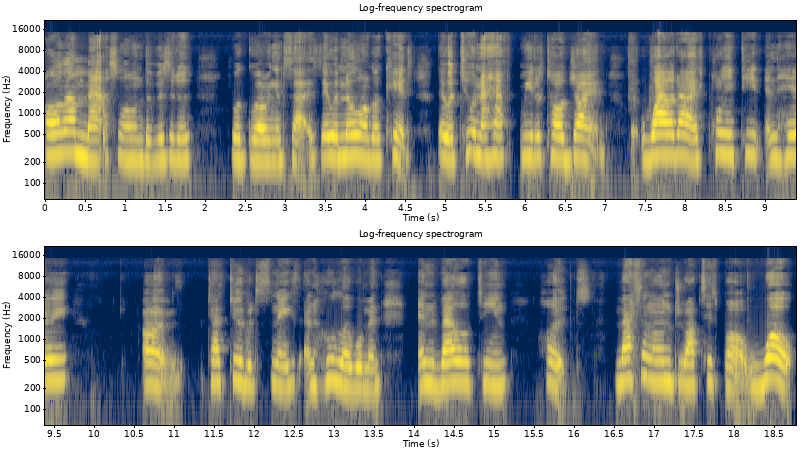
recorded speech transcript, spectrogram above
All around Matt Salone, the visitors were growing in size. They were no longer kids. They were two and a half meter tall giants with wild eyes, pointy teeth, and hairy arms tattooed with snakes and hula women and Valentine hearts. Matt Sloan dropped his ball. Whoa,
